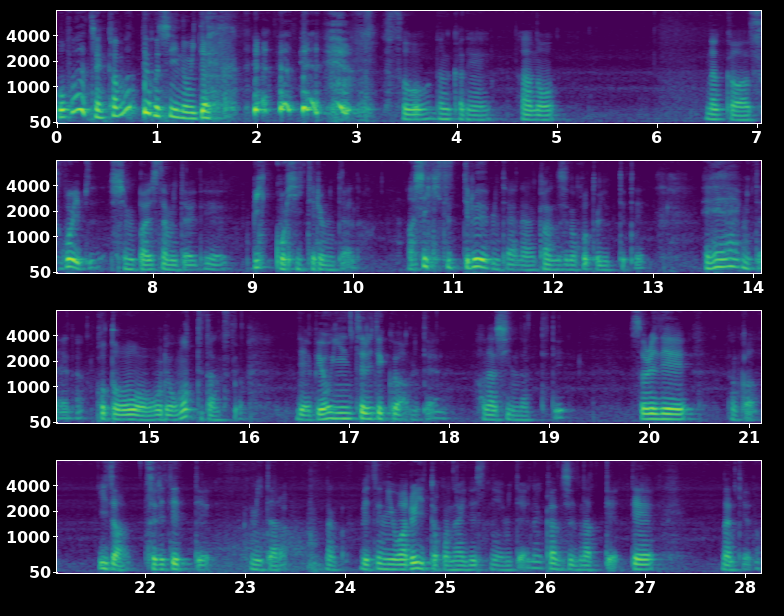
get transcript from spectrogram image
おばあちゃんかまってほしいのみたいな。そうなんかねあのなんかすごい心配したみたいでビッコ引いてるみたいな。足きずってるみたいな感じのこと言ってて。えーみたいな。ことを俺思ってたんですよ。で病院連れてくわみたいな話になってて。それでなんかいざ連れてってみたらなんか別に悪いとこないですねみたいな感じになってで何て言うの？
